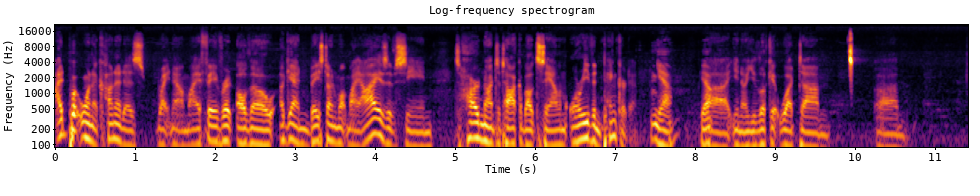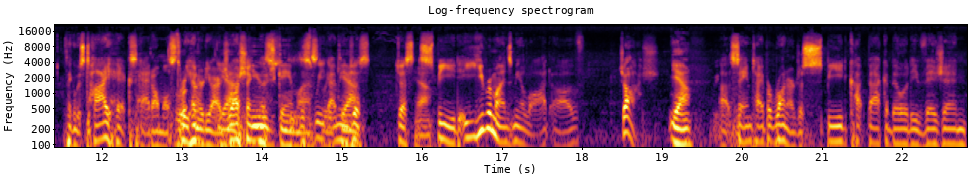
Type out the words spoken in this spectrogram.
I'd put Winnacunnet as right now my favorite. Although again, based on what my eyes have seen, it's hard not to talk about Salem or even Pinkerton. Yeah. Yeah. Uh, you know, you look at what um, um, I think it was Ty Hicks had almost 300 yards yeah, rushing huge this, game this last week. I mean, yeah. just just Yeah. speed. He reminds me a lot of Josh. yeah. Uh, same type of runner, just speed, cutback ability, vision.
